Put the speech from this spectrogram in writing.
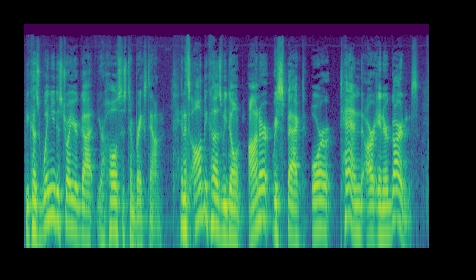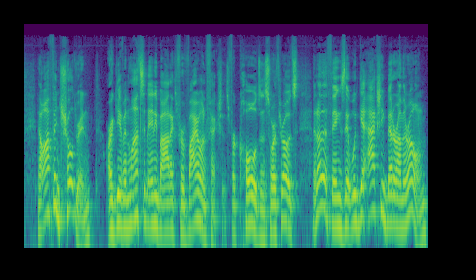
because when you destroy your gut, your whole system breaks down. And it's all because we don't honor, respect, or tend our inner gardens. Now, often children are given lots of antibiotics for viral infections, for colds and sore throats, and other things that would get actually better on their own.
